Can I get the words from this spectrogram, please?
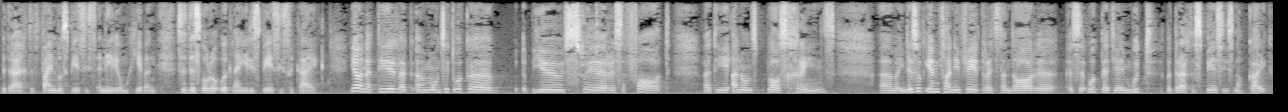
bedreigde fynbos spesies in hierdie omgewing. So dis waar daar ook na hierdie spesies gekyk. Ja, natuurlik. Um, ons het ook 'n biosfeer reservaat wat hier aan ons plaas grens. Um, en dis ook een van die Fairtrade standaarde is ook dat jy moet bedreigde spesies na kyk.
